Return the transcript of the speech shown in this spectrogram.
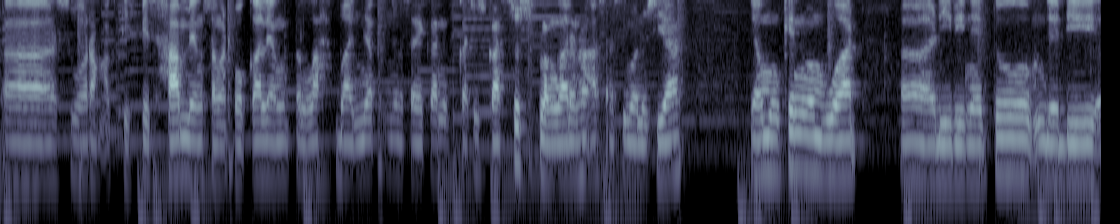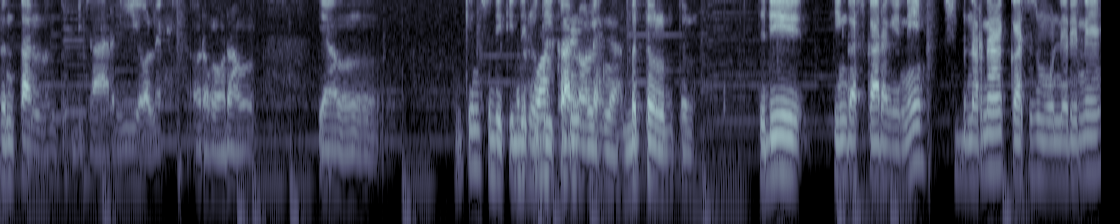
uh, seorang aktivis HAM yang sangat vokal yang telah banyak menyelesaikan kasus-kasus pelanggaran hak asasi manusia yang mungkin membuat uh, dirinya itu menjadi rentan untuk dicari oleh orang-orang yang mungkin sedikit dirugikan ya. olehnya. Betul, betul. Jadi hingga sekarang ini sebenarnya kasus Munir ini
